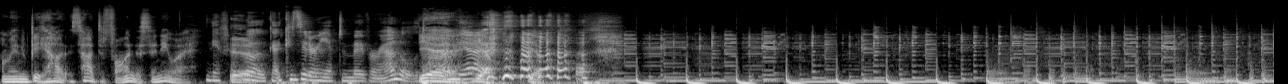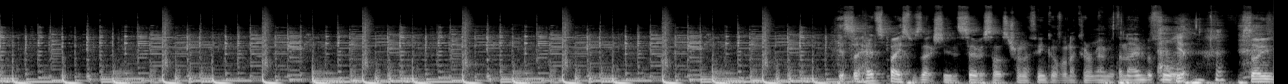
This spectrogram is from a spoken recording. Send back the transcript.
I mean, it'd be hard. It's hard to find us anyway. Yeah, for- Yeah. Well, considering you have to move around all the Yeah. time. Yeah. yeah, yeah. so Headspace was actually the service I was trying to think of, and I couldn't remember the name before. Yep. So,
